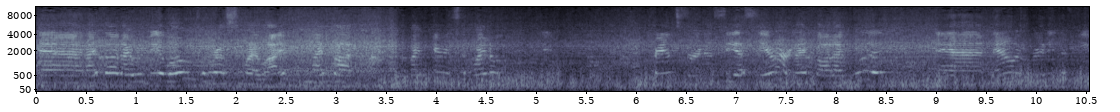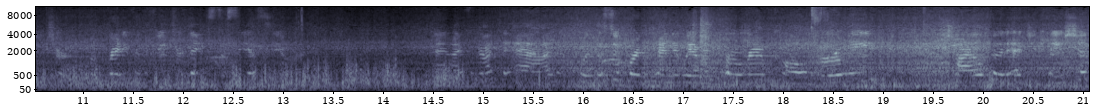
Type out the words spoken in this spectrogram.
And I thought I would be alone for the rest of my life. And I thought, my parents said, why don't you transfer to CSDR? And I thought I would. And now I'm ready the future. I'm ready for the future thanks to CSDR. And I forgot to add, with the superintendent, we have a program called Early Childhood Education.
